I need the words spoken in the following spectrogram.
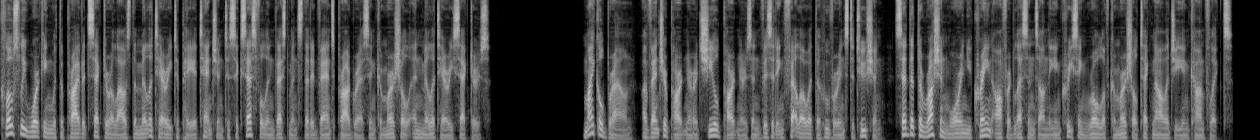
Closely working with the private sector allows the military to pay attention to successful investments that advance progress in commercial and military sectors. Michael Brown, a venture partner at Shield Partners and visiting fellow at the Hoover Institution, said that the Russian war in Ukraine offered lessons on the increasing role of commercial technology in conflicts.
